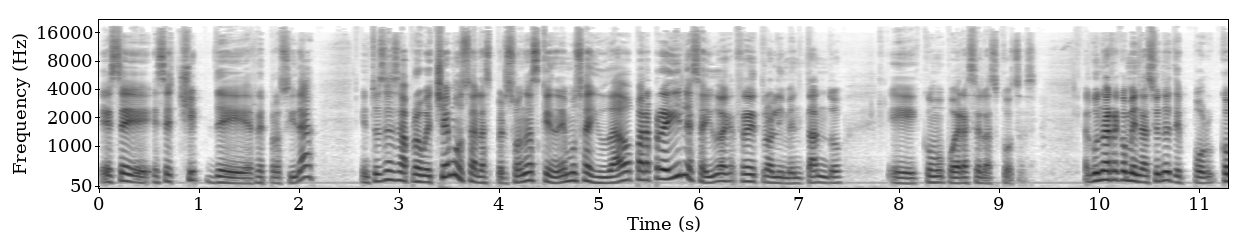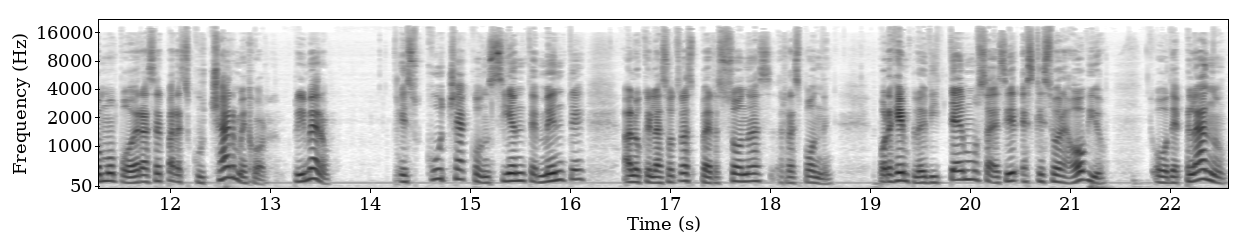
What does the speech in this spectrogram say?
ese, ese chip de reciprocidad. Entonces aprovechemos a las personas que hemos ayudado para pedirles ayuda retroalimentando eh, cómo poder hacer las cosas. Algunas recomendaciones de por cómo poder hacer para escuchar mejor. Primero, escucha conscientemente a lo que las otras personas responden. Por ejemplo, evitemos a decir es que eso era obvio o de plano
